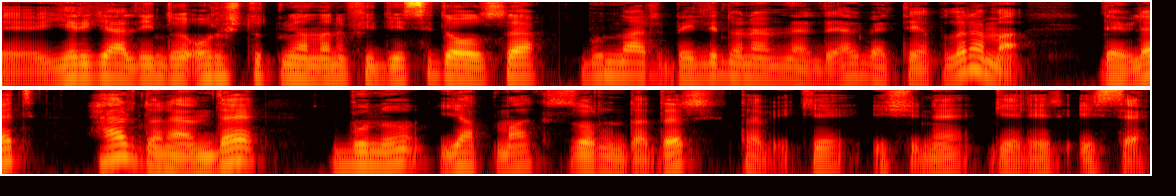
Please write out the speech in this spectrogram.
yeri geldiğinde oruç tutmayanların fidyesi de olsa bunlar belli dönemlerde elbette yapılır ama devlet her dönemde bunu yapmak zorundadır. Tabii ki işine gelir ise.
